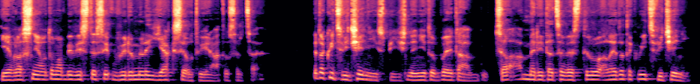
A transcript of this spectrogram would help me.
je vlastně o tom, aby vy jste si uvědomili, jak se otvírá to srdce. Je to takový cvičení spíš, není to bude ta celá meditace ve stylu, ale je to takový cvičení.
